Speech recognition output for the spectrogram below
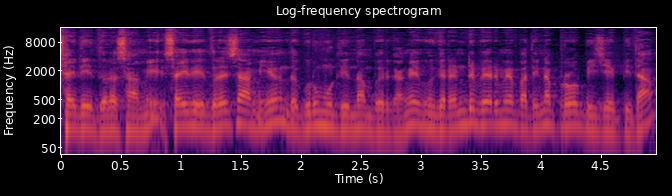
சைதை துரைசாமி. சைதை துரைசாமியும் இந்த குருமூர்த்தியும் தான் போயிருக்காங்க. இவங்க ரெண்டு பேருமே பார்த்திங்கன்னா ப்ரோ பிஜேபி தான்.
